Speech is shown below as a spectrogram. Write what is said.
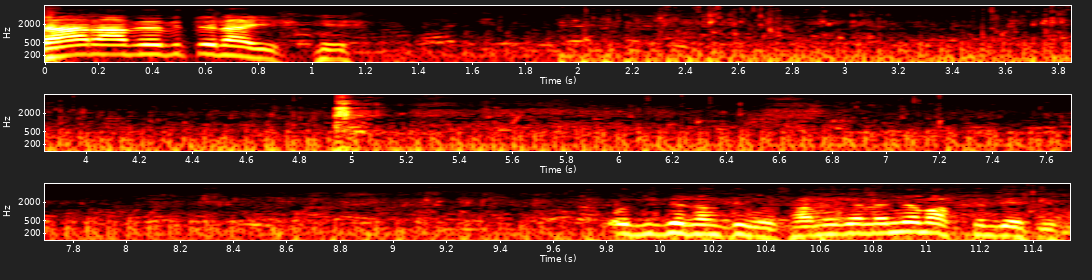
না না আমি ভিতরে নাই। ওদিকে নাম দিব স্বামীকে নামিয়ে মাছ দিয়ে দিব।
